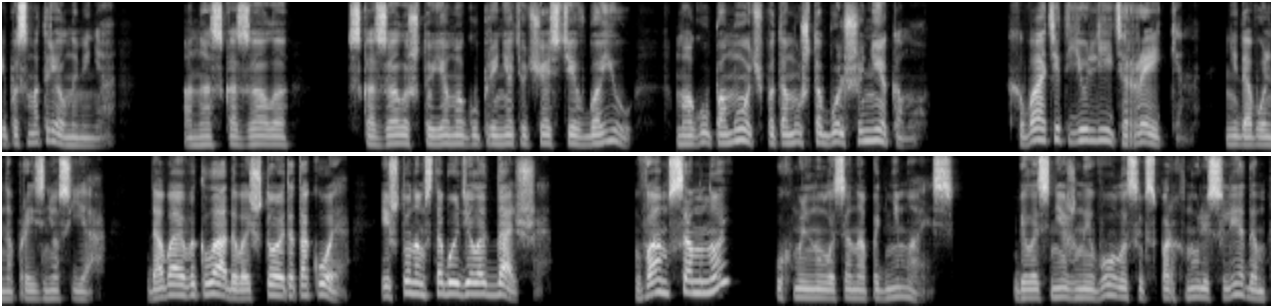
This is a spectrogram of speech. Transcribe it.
и посмотрел на меня. Она сказала, Сказала, что я могу принять участие в бою, могу помочь, потому что больше некому. «Хватит юлить, Рейкин», — недовольно произнес я. «Давай выкладывай, что это такое, и что нам с тобой делать дальше». «Вам со мной?» — ухмыльнулась она, поднимаясь. Белоснежные волосы вспорхнули следом,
